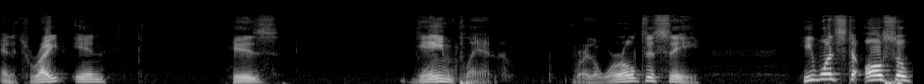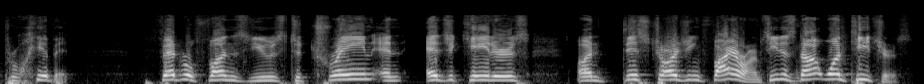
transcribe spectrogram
And it's right in his game plan for the world to see. He wants to also prohibit federal funds used to train and educators on discharging firearms. He does not want teachers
